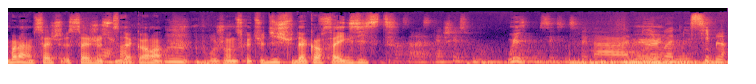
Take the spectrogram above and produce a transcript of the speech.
Voilà, ça je, ça je suis d'accord. Mm. Pour rejoindre ce que tu dis, je suis d'accord, ça existe. Ça? Caché souvent. Oui. On sait que ce serait pas admis Oui, oui. ou admissible.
